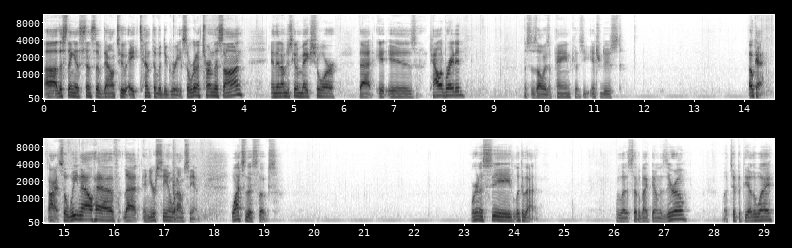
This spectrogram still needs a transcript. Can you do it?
Uh, this thing is sensitive down to a tenth of a degree. So we're gonna turn this on, and then I'm just gonna make sure that it is calibrated. This is always a pain because you introduced. Okay, all right, so we now have that, and you're seeing what I'm seeing. Watch this, folks. We're gonna see, look at that. We'll let it settle back down to zero. We'll tip it the other way.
